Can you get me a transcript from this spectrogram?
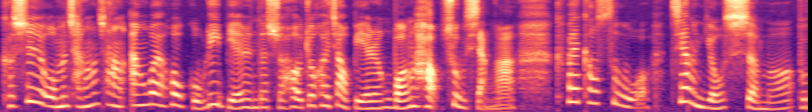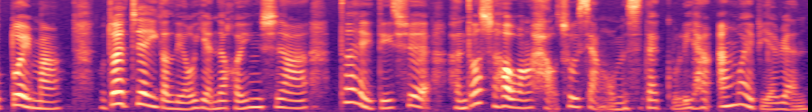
可是我们常常安慰或鼓励别人的时候，就会叫别人往好处想啊。可不可以告诉我，这样有什么不对吗？”我对这一个留言的回应是啊。对，的确，很多时候往好处想，我们是在鼓励和安慰别人，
